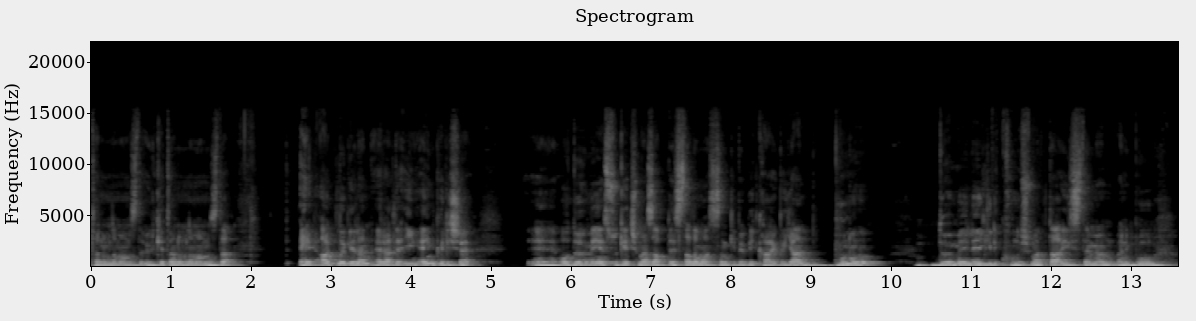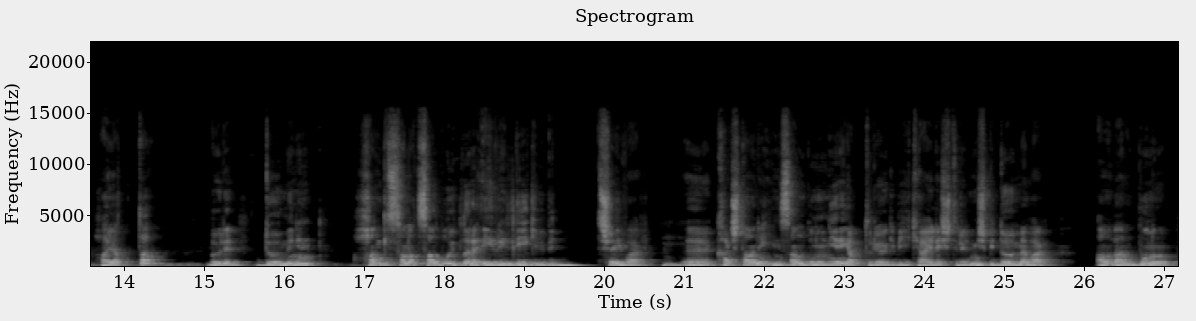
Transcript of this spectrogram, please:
tanımlamamızda, ülke tanımlamamızda e, akla gelen herhalde en klişe e, o dövmeye su geçmez abdest alamazsın gibi bir kaygı. Yani bunu dövmeyle ilgili konuşmak daha istemiyorum. Hani bu hayatta böyle dövmenin hangi sanatsal boyutlara evrildiği gibi bir şey var. Ee, kaç tane insan bunu niye yaptırıyor gibi hikayeleştirilmiş bir dövme var. Ama ben bunu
